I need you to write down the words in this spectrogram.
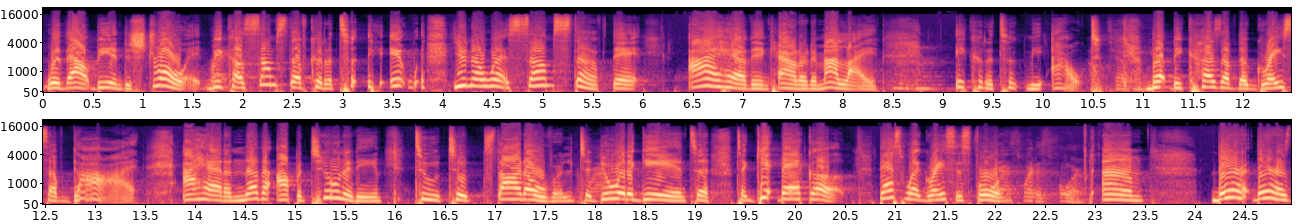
without being destroyed because some stuff could have took it you know what some stuff that i have encountered in my life mm-hmm. It could have took me out. But because of the grace of god i had another opportunity to to start over to do it again to to get back up. That's what grace is for. That's what it's for. um there there is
